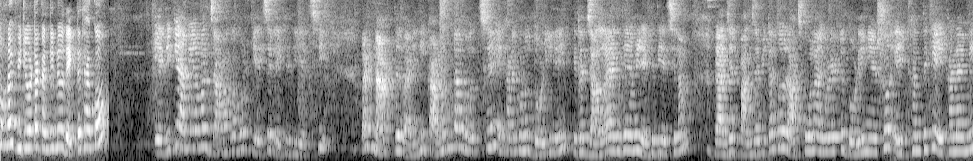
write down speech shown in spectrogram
তোমরা ভিডিওটা কন্টিনিউ দেখতে থাকো। এদিকে আমি আমার জামা কাপড় কেচে রেখে দিয়েছি বাট নাড়তে পারিনি। কারণটা হচ্ছে এখানে কোনো দড়ি নেই, এটা জানলায় একদিন আমি রেখে দিয়েছিলাম রাজের পাঞ্জাবিটা। তো রাজকে বললাম, একবার একটা দড়ি নিয়ে এসো, এইখান থেকে এখানে আমি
